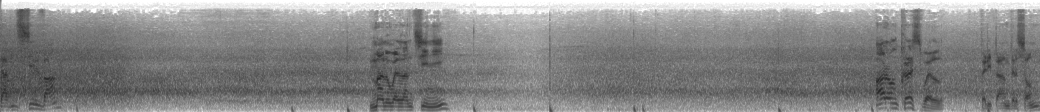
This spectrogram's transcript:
Dawid Silva. Manuel Lancini. Aaron Cresswell. Felipe Anderson.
